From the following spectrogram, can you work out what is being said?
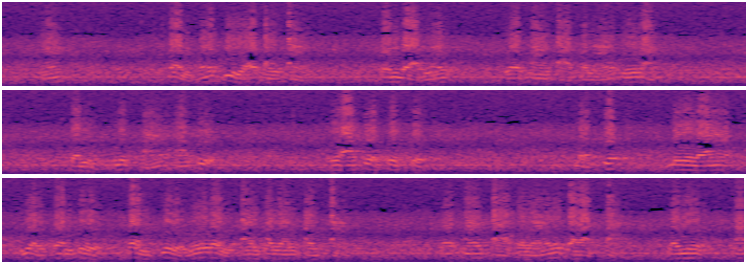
ๆนะต้นไม้ที่เหลือต่างๆเป็นแบบนั้นในทางศาสนาที่ว่าเป็นนิสัยอาชีพที่อาชีพที่สุด เด็กคิดดีแล้วเรื่องคนที่เล่นชื่อนี่เล่นการพนันต่างๆในทางศาสนาในประวัติศาสตร์ไม่มีใคร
